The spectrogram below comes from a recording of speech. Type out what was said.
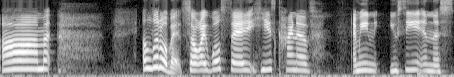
Um, a little bit. So I will say he's kind of. I mean, you see in this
